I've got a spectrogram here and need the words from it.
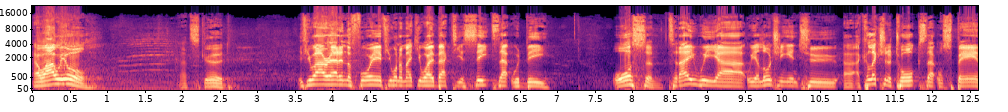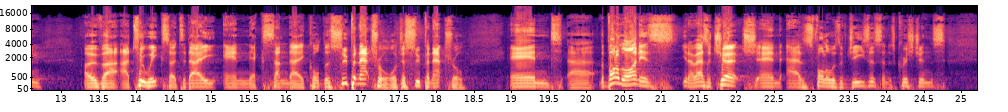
How are we all? That's good. If you are out in the foyer, if you want to make your way back to your seats, that would be awesome. Today we are, we are launching into uh, a collection of talks that will span over uh, two weeks, so today and next Sunday, called The Supernatural, or just Supernatural. And uh, the bottom line is, you know, as a church and as followers of Jesus and as Christians,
